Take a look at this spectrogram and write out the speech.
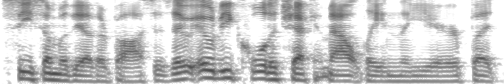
see some of the other bosses. It, it would be cool to check him out late in the year, but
